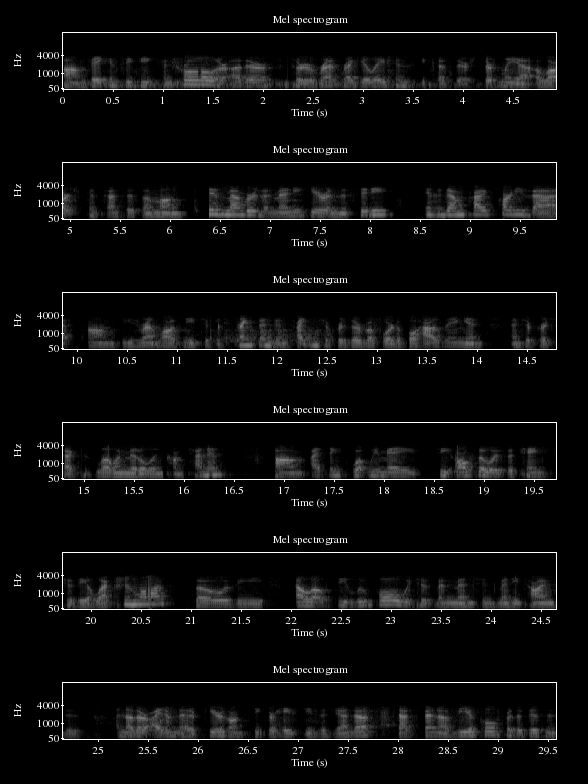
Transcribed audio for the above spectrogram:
um, vacancy control or other sort of rent regulations because there's certainly a, a large consensus among his members and many here in the city in the Democratic Party that um, these rent laws need to be strengthened and tightened to preserve affordable housing and, and to protect low and middle income tenants. Um, I think what we may see also is a change to the election laws. So the LLC loophole, which has been mentioned many times, is another item that appears on Speaker Heastie's agenda. That's been a vehicle for the business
